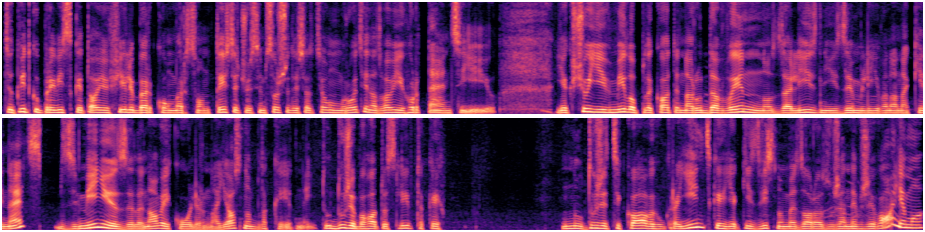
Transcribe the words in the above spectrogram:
Цю квітку привіз Китаю Філібер Комерсон в 1767 році назвав її гортенцією. Якщо її вміло плекати на рудавинно-залізній землі, вона на кінець змінює зеленавий колір на ясно-блакитний. Тут дуже багато слів таких ну, дуже цікавих українських, які, звісно, ми зараз вже не вживаємо.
